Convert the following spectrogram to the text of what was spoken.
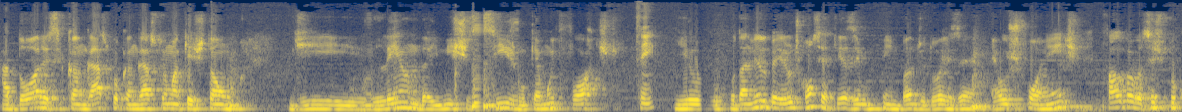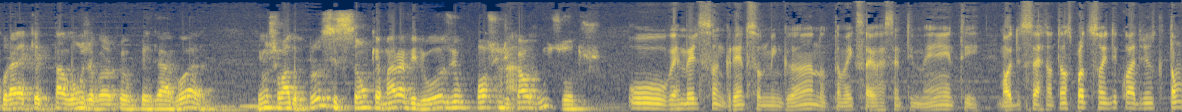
Adoro esse cangaço, porque o cangaço tem uma questão de lenda e misticismo que é muito forte. Sim. E o, o Danilo Beirute, com certeza, em, em Band 2 é, é o expoente. Falo para vocês procurarem, é que tá longe agora para eu pegar agora. Tem um chamado Procissão, que é maravilhoso, eu posso indicar ah. alguns outros. O Vermelho Sangrento, se eu não me engano, também que saiu recentemente. Maldito Sertão. Tem umas produções de quadrinhos que estão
